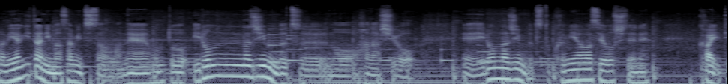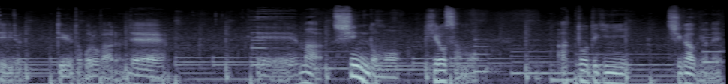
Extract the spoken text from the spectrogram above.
まあ、宮城谷正光さんはね本当いろんな人物の話を、えー、いろんな人物と組み合わせをしてね書いているっていうところがあるんで、えー、まあ深度も広さも圧倒的に違うよね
